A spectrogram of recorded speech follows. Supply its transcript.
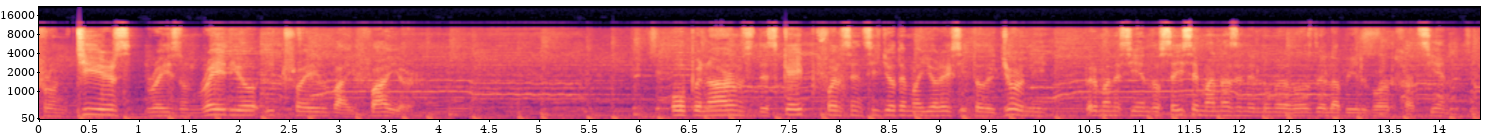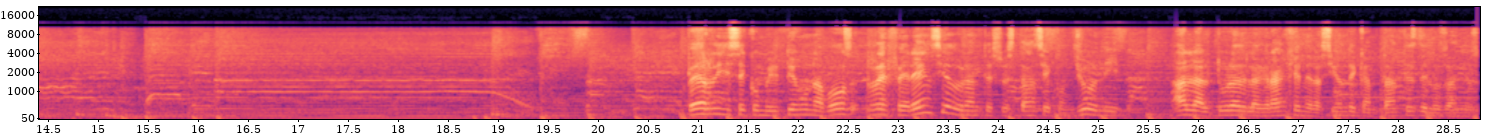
Frontiers, Raised on Radio y Trail by Fire. Open Arms de Escape fue el sencillo de mayor éxito de Journey, permaneciendo seis semanas en el número 2 de la Billboard Hot 100. Perry se convirtió en una voz referencia durante su estancia con Journey, a la altura de la gran generación de cantantes de los años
